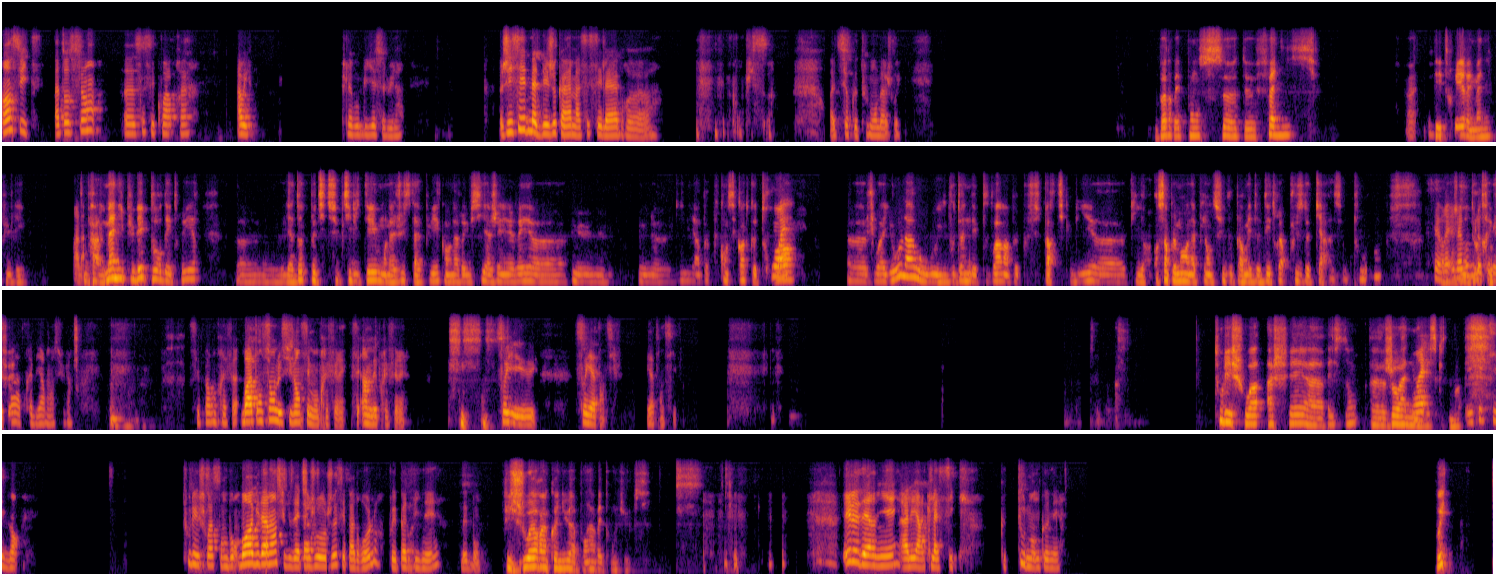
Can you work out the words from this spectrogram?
Ensuite, attention, euh, ça c'est quoi après? Ah oui, je l'avais oublié celui-là. J'ai essayé de mettre des jeux quand même assez célèbres euh, qu'on puisse être sûr que tout le monde a joué. Bonne réponse de Fanny. Détruire et manipuler. manipuler pour détruire. Euh, il y a d'autres petites subtilités où on a juste appuyé quand on a réussi à générer euh, une, ligne un peu plus conséquente que trois euh, joyaux, là, où il vous donne des pouvoirs un peu plus particuliers qui, en, simplement en appuyant dessus, vous permet de détruire plus de cases autour. C'est vrai, j'avoue que je ne le connais pas très bien, moi, celui-là. C'est pas mon préféré. Bon, attention, le suivant, c'est mon préféré. C'est un de mes préférés. soyez, soyez attentifs et attentifs. Tous les choix hachés à raison. Euh, Johan, excuse-moi. Effectivement. Tous les choix sont bons. Bon, évidemment, si vous n'avez pas joué au jeu, c'est pas drôle. Vous pouvez pas deviner, mais bon. Puis joueur inconnu a point répondu aussi. Et le dernier, allez, un classique que tout le monde connaît. Oui,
